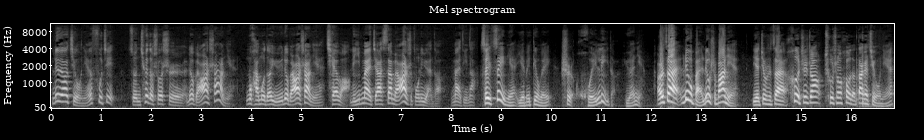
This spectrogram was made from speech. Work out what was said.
六幺九年附近，准确的说是六百二十二年，穆罕默德于六百二十二年迁往离麦加三百二十公里远的麦地那，所以这一年也被定为是回历的元年。而在六百六十八年。也就是在贺知章出生后的大概九年，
